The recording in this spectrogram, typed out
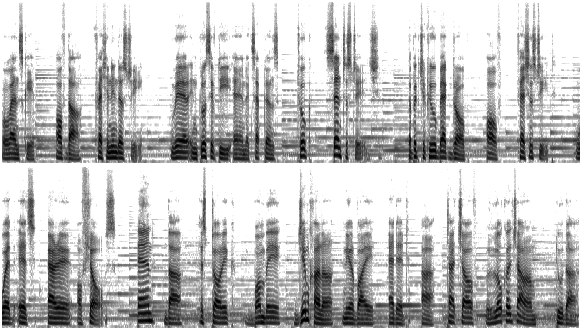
landscape of the fashion industry, where inclusivity and acceptance took center stage. The picture backdrop of Fashion Street, with its array of shops, and the historic Bombay Gymkhana nearby added a touch of local charm to the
